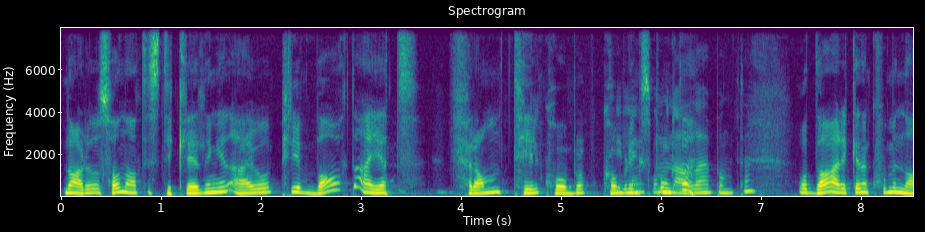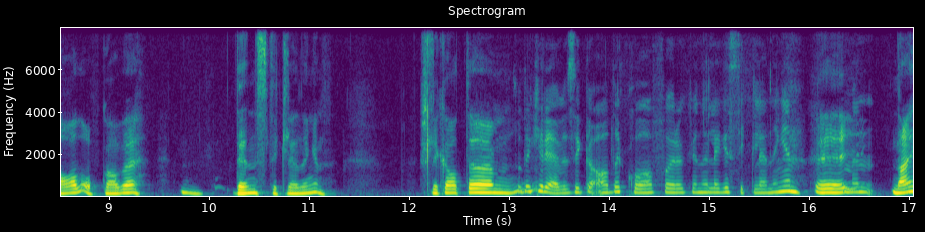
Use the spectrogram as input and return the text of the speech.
Nå er det jo sånn at stikkledninger er jo privat eiet fram til koblingspunktet. Og da er det ikke en kommunal oppgave, den stikkledningen. Slik at um, Så det kreves ikke ADK for å kunne legge stikkledningen? eh, Nei,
